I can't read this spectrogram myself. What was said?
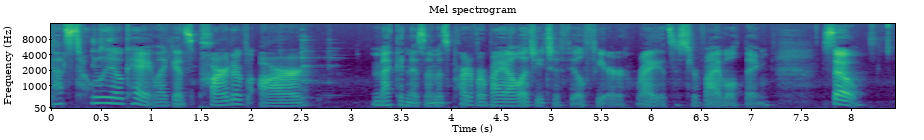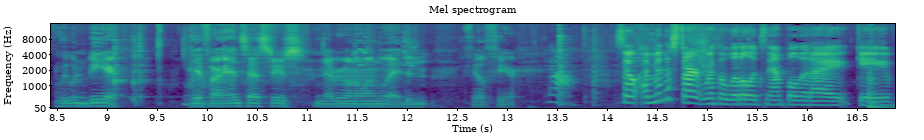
that's totally okay like it's part of our mechanism it's part of our biology to feel fear right it's a survival thing so We wouldn't be here Yeah. if our ancestors and everyone along the way didn't feel fear. Yeah. So I'm going to start with a little example that I gave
